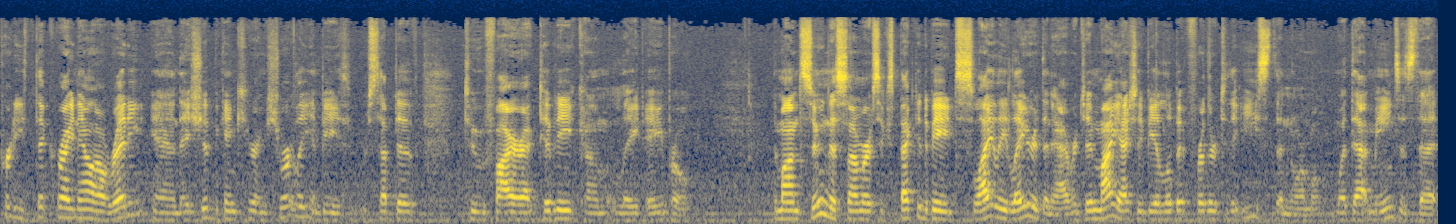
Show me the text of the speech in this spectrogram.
pretty thick right now already and they should begin curing shortly and be receptive to fire activity come late April. The monsoon this summer is expected to be slightly later than average. It might actually be a little bit further to the east than normal. What that means is that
